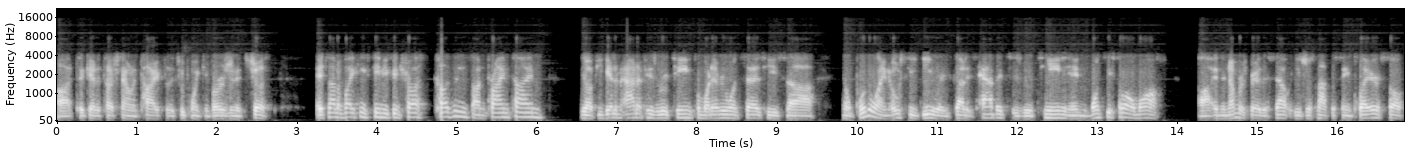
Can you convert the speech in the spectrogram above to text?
uh, to get a touchdown and tie for the two point conversion. It's just, it's not a Vikings team you can trust. Cousins on prime time, you know, if you get him out of his routine, from what everyone says, he's uh, you know borderline OCD, where he's got his habits, his routine, and once you throw him off, uh, and the numbers bear this out, he's just not the same player. So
